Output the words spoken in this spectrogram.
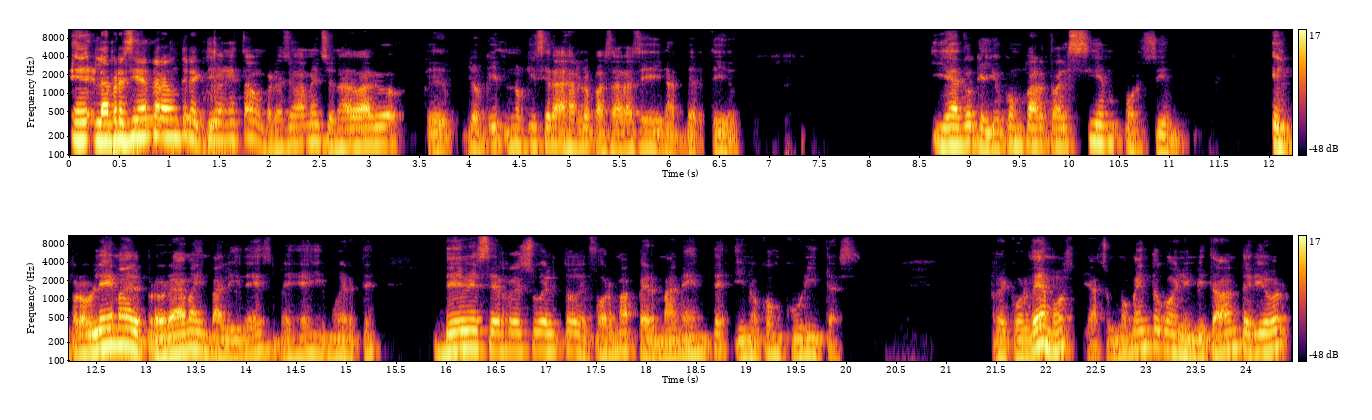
Eh, la presidenta era un directivo en esta conversación ha mencionado algo que yo no quisiera dejarlo pasar así inadvertido. Y algo que yo comparto al 100% el problema del programa invalidez, vejez y muerte debe ser resuelto de forma permanente y no con curitas. Recordemos que hace un momento con el invitado anterior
